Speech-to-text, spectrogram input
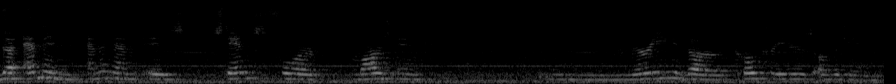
the M in M&M is stands for Mars and the co-creators of the candy.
